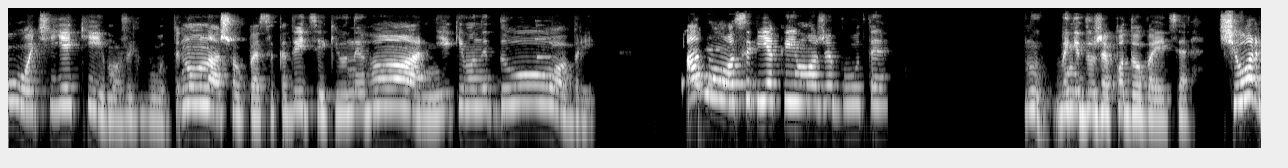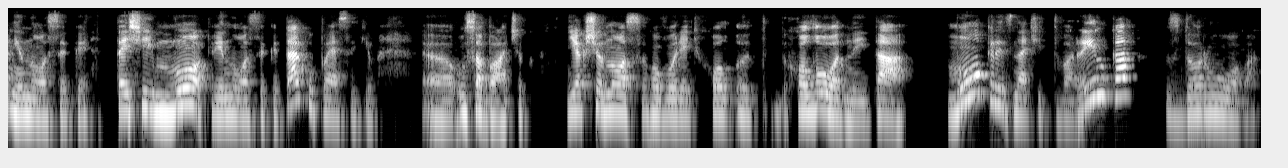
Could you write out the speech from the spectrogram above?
Очі які можуть бути? Ну, у нашого песика, дивіться, які вони гарні, які вони добрі. А носик який може бути? Ну, мені дуже подобаються чорні носики, та ще й мокрі носики, так, у песиків, е, у собачок. Якщо нос, говорять, е, холодний та мокрий, значить тваринка здорова.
